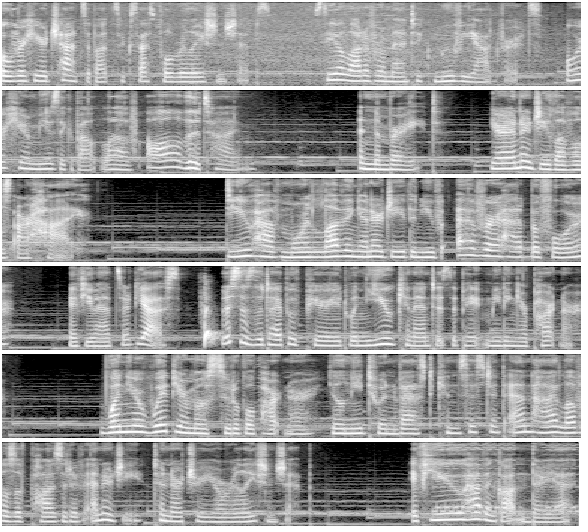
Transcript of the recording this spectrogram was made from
overhear chats about successful relationships, see a lot of romantic movie adverts, or hear music about love all the time. And number eight, your energy levels are high. Do you have more loving energy than you've ever had before? If you answered yes, this is the type of period when you can anticipate meeting your partner. When you're with your most suitable partner, you'll need to invest consistent and high levels of positive energy to nurture your relationship. If you haven't gotten there yet,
